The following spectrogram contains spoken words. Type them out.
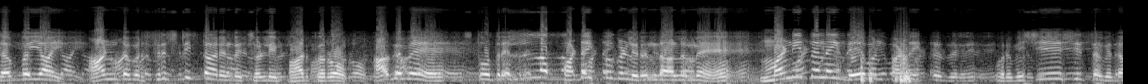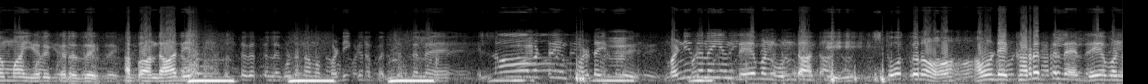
செவ்வையாய் ஆண்டவர் சிருஷ்டித்தார் என்று சொல்லி பார்க்கிறோம். ஆகவே ஸ்தோத்திர எல்லா படைப்புகள் இருந்தாலுமே மனிதனை தேவன் படைத்தது ஒரு விசேஷித்த விதமா இருக்கிறது. அப்ப அந்த ஆதி புஸ்தகத்துல கூட நம்ம படிக்கிற பட்சத்துல எல்லாவற்றையும் படைத்து மனிதனையும் தேவன் உண்டாக்கி ஸ்தோத்திரம். அவனுடைய கரத்துல தேவன்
